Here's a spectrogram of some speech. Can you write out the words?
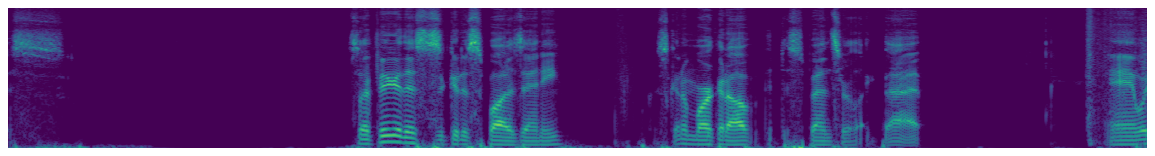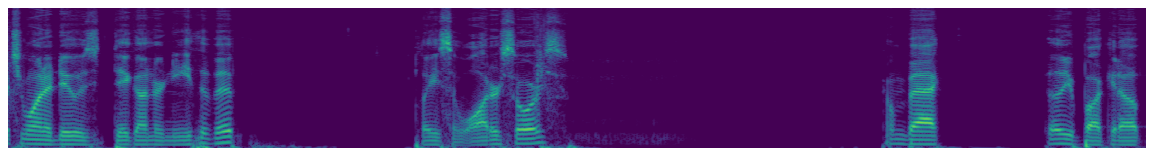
this. So I figure this is as good a spot as any. Just going to mark it off with a dispenser like that. And what you want to do is dig underneath of it. Place a water source. Come back. Fill your bucket up.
